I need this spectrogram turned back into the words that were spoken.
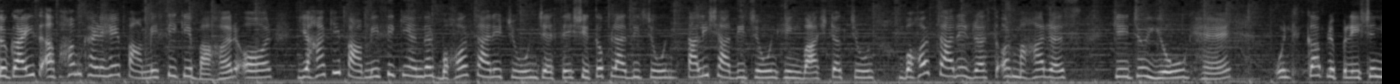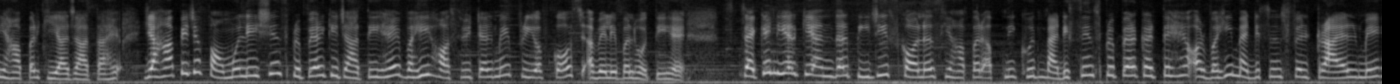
तो गाइज़ अब हम खड़े हैं फार्मेसी के बाहर और यहाँ की फार्मेसी के अंदर बहुत सारे चून जैसे शीतोपलादी चून तालीशादी चून, हिंगवाष्टक चून, बहुत सारे रस और महारस के जो योग हैं, उनका प्रिपरेशन यहाँ पर किया जाता है। यहाँ पे जो फॉर्मुलेशंस प्रिपेयर की जाती है, वही हॉस्पिटल में फ्री ऑफ़ कॉस्ट अवेलेबल होती है। सेकेंड ईयर के अंदर पी जी स्कॉलर्स यहाँ पर अपनी खुद मेडिसिन प्रिपेयर करते हैं और वही मेडिसिन फिर ट्रायल में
